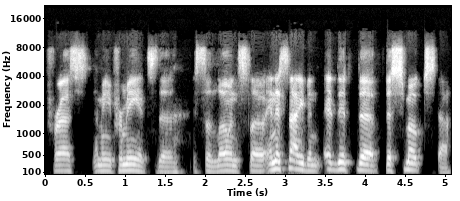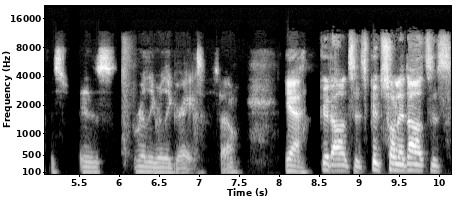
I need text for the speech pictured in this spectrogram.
for us, I mean, for me, it's the it's the low and slow, and it's not even the the, the smoked stuff is is really really great. So yeah, good answers, good solid answers.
